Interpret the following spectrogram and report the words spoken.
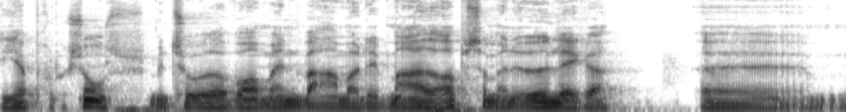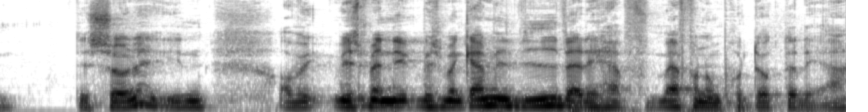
de her produktionsmetoder, hvor man varmer det meget op, så man ødelægger øh, det sunde i den. Og hvis man, hvis man gerne vil vide, hvad, det her, hvad for nogle produkter det er,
